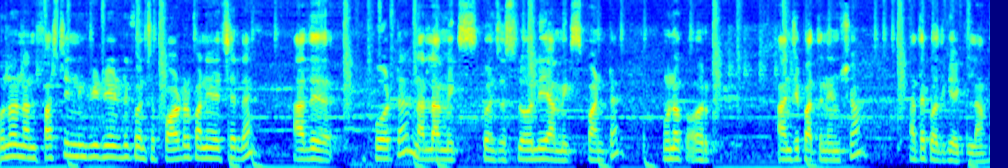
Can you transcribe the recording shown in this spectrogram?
இன்னும் நான் ஃபஸ்ட் இன்க்ரீடியண்ட் கொஞ்சம் பவுடர் பண்ணி வச்சிருந்தேன் அது போட்டு நல்லா மிக்ஸ் கொஞ்சம் ஸ்லோலியாக மிக்ஸ் பண்ணிட்டு இன்னும் ஒரு அஞ்சு பத்து நிமிஷம் அதை கொதிக்க வைக்கலாம்.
